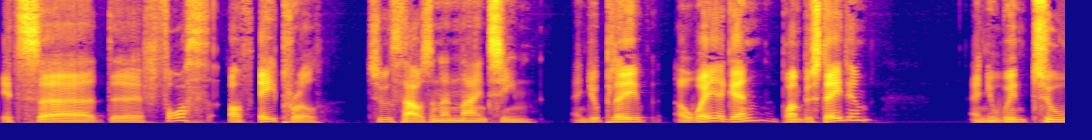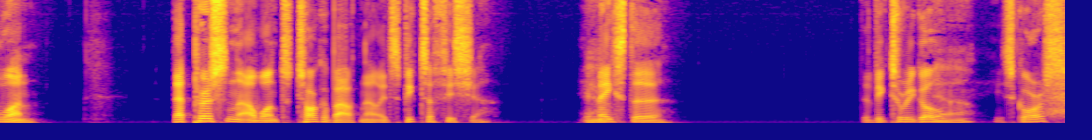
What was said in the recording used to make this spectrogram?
It's uh, the 4th of April 2019. And you play away again, Brøndby Stadium, and you win 2 1. That person I want to talk about now, it's Viktor Fischer. He Yeah. makes the the victory goal. Yeah, He scores.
